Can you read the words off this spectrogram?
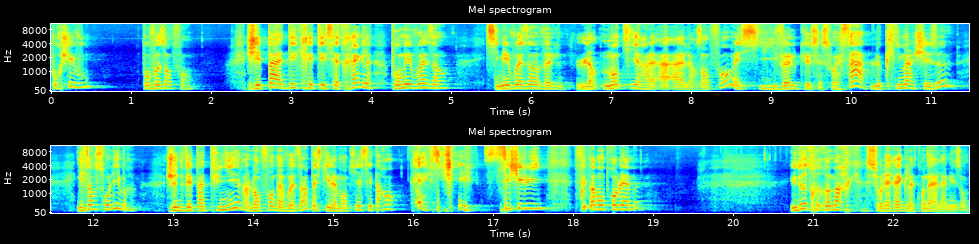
pour chez vous, pour vos enfants. Je n'ai pas à décréter cette règle pour mes voisins. Si mes voisins veulent mentir à, leurs enfants et s'ils veulent que ce soit ça, le climat chez eux, ils en sont libres. Je ne vais pas punir l'enfant d'un voisin parce qu'il a menti à ses parents. C'est chez lui, c'est pas mon problème. Une autre remarque sur les règles qu'on a à la maison.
